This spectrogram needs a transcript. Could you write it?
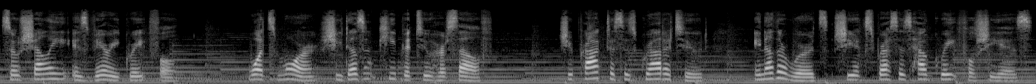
so Shelley is very grateful. What's more, she doesn't keep it to herself. She practices gratitude. In other words, she expresses how grateful she is.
